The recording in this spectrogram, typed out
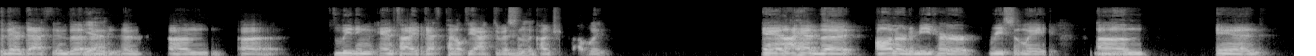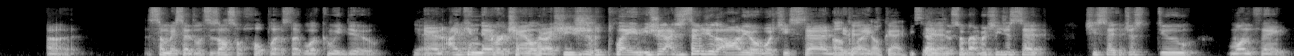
to their death in the Yeah. in- in, um uh leading anti-death penalty activist in Mhm. the country probably. And I had the honor to meet her recently, um, and uh, somebody said, "This is also hopeless. Like, what can we do?" Yeah. And I can never channel her. She should play. You should. I should send you the audio of what she said. in, Okay, like, okay. Yeah. so bad. But she just said, she said, just do one thing.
